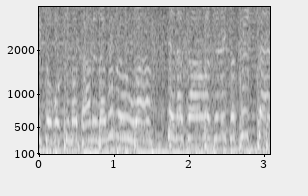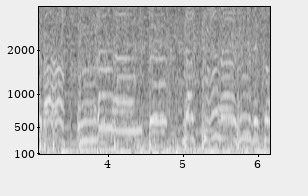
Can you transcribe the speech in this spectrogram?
君と僕のためな部分は背中合わせで隠しちゃえば裏なんてなくなるでしょ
